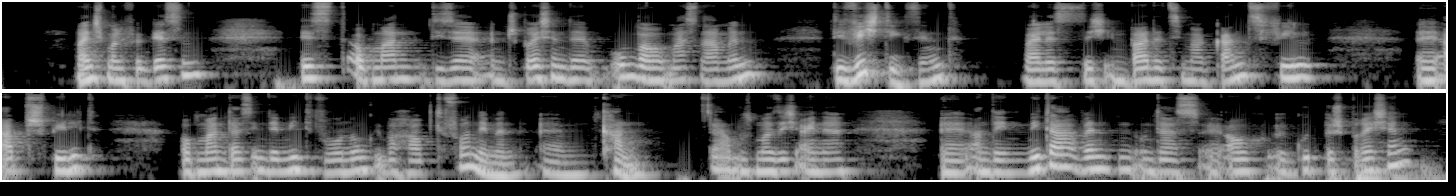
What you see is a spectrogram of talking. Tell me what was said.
manchmal vergessen, ist, ob man diese entsprechende Umbaumaßnahmen, die wichtig sind, weil es sich im Badezimmer ganz viel äh, abspielt, ob man das in der Mietwohnung überhaupt vornehmen ähm, kann. Da muss man sich eine äh, an den Mieter wenden und das äh, auch äh, gut besprechen.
